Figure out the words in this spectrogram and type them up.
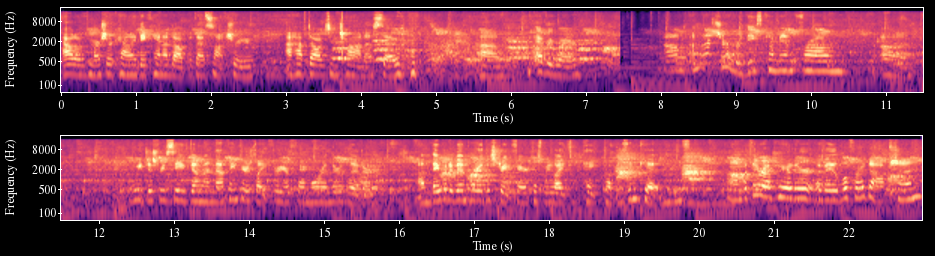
out of Mercer County, they can't adopt, but that's not true. I have dogs in China, so um, everywhere. Um, I'm not sure where these come in from. Uh, we just received them, and I think there's like three or four more in their litter. Um, they would have been part of the street fair because we like to take puppies and kittens. Um, but they're up here. They're available for adoption.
